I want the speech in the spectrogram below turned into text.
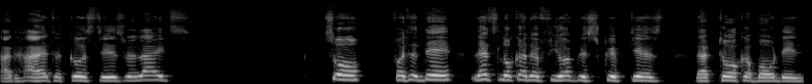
had hired to curse the Israelites. So, for today, let's look at a few of the scriptures that talk about the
